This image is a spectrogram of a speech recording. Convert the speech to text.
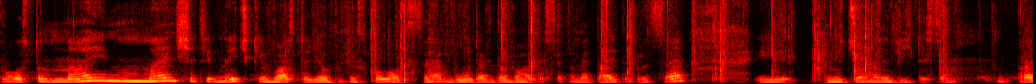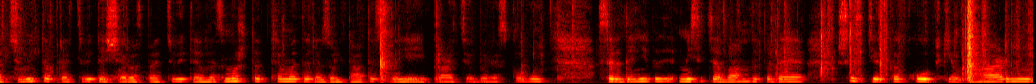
Просто найменші дрібнички у вас тоді обов'язково все буде вдаватися. Пам'ятайте про це і нічого не бійтеся. Працюйте, працюйте, ще раз працюйте, ви зможете отримати результати своєї праці обов'язково. В середині місяця вам випадає шестірка кубків, гарний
